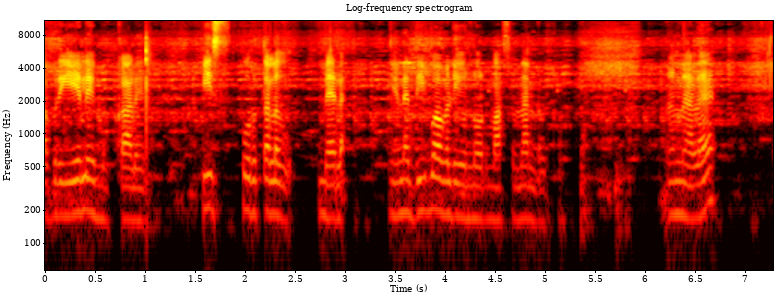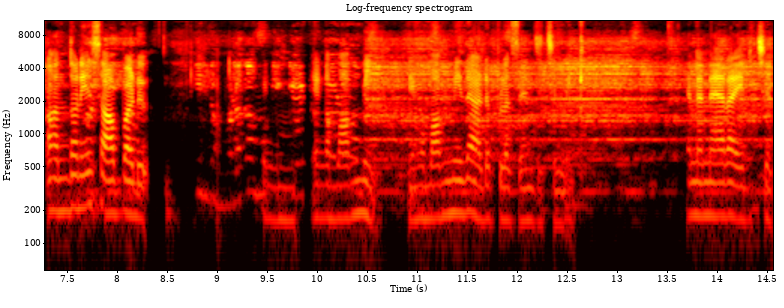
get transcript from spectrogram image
அப்புறம் ஏழை முக்கால். பீஸ் பொறுத்தளவு வேலை. ஏன்னா தீபாவளி இன்னொரு மாதம் தான் இருக்கும். அதனால் வந்தோடனே சாப்பாடு. எங்கள் மம்மி எங்கள் மம்மி தான் அடுப்பில் செஞ்சிச்சு இன்னைக்கு. என்ன நேரம் ஆயிடுச்சு.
